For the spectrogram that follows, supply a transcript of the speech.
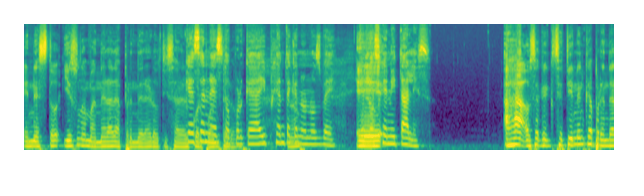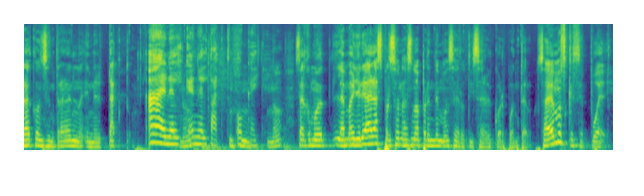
en esto y es una manera de aprender a erotizar el cuerpo. ¿Qué es en esto? Porque hay gente que no nos ve. En los eh, genitales. Ajá, o sea que se tienen que aprender a concentrar en el tacto. Ah, en el, en el tacto, ok. ¿No? O sea, como la mayoría de las personas no aprendemos a erotizar el cuerpo entero. Sabemos que se puede.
